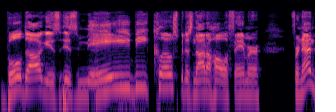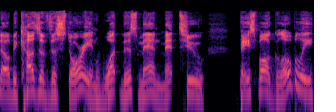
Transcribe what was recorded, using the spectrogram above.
Bulldog is is maybe close, but is not a Hall of Famer. Fernando, because of the story and what this man meant to baseball globally,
